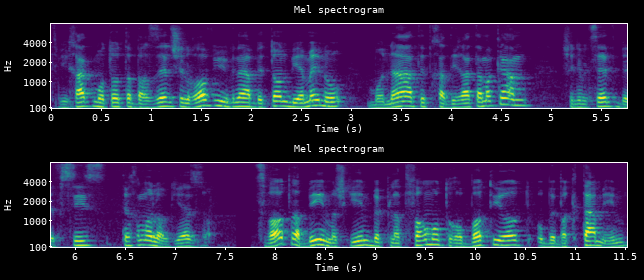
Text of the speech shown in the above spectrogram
תמיכת מוטות הברזל של רוב מבני הבטון בימינו מונעת את חדירת המקם שנמצאת בבסיס טכנולוגיה זו. צבאות רבים משקיעים בפלטפורמות רובוטיות ובבקת"מים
